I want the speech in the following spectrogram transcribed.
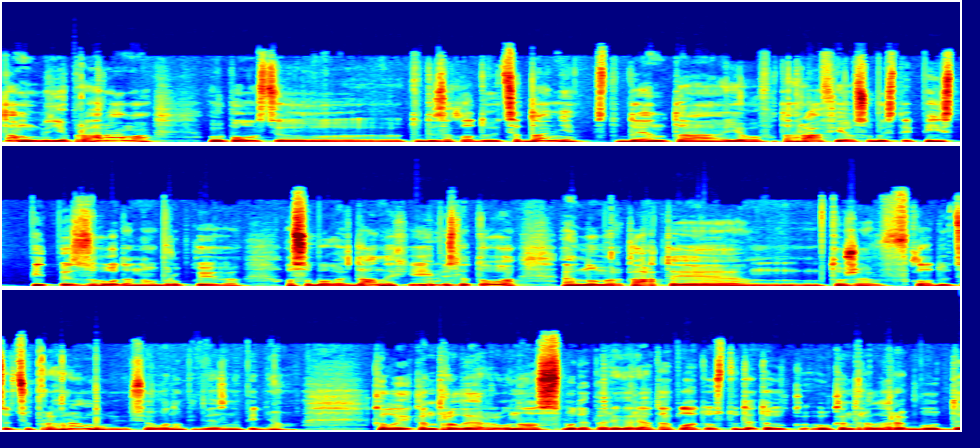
Там є програма. Повністю е, туди закладуються дані студента, його фотографії, особистий піст, підпис, згода на обробку його особових даних. І після того е, номер карти теж вкладується в цю програму, і все, воно підвезено під нього. Коли контролер у нас буде перевіряти оплату студента, у- контролера буде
